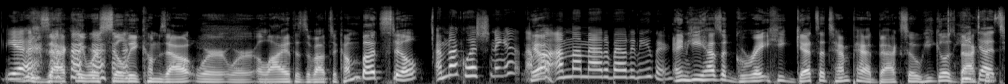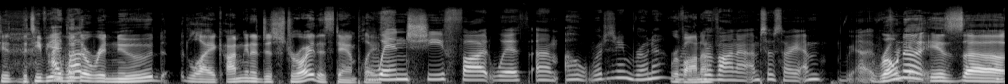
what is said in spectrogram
Yeah. exactly where Sylvie comes out, where where Alioth is about to come, but still, I'm not questioning it. I'm, Yeah. not, I'm not mad about it either. and he has a great. He gets a TemPad back, so he goes back to, to the TVA I with thought- a renewed like, I'm gonna destroy this damn place. When she fought with um oh what is her name Rona Ro- Ravonna. Ravonna I'm so sorry I'm uh, Rona forgetting. is uh,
